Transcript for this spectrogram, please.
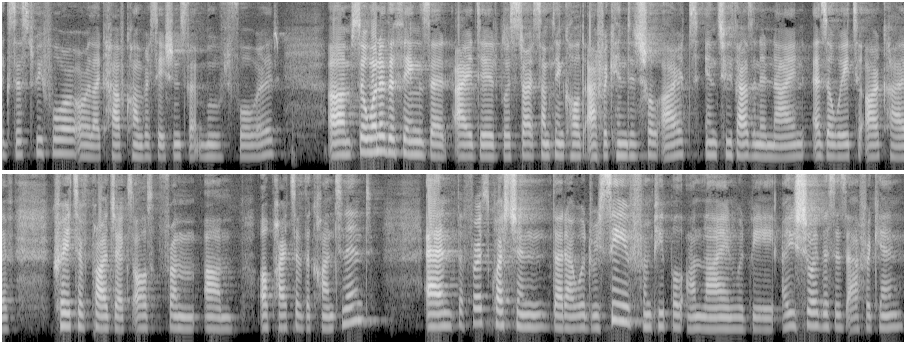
exist before or like have conversations that moved forward. Um, so one of the things that I did was start something called African Digital Art in 2009 as a way to archive creative projects all from um, all parts of the continent. And the first question that I would receive from people online would be Are you sure this is African?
